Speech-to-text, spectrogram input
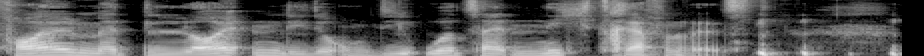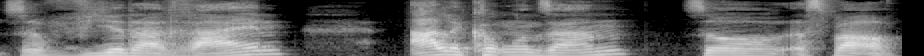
voll mit Leuten, die du um die Uhrzeit nicht treffen willst. so, wir da rein. Alle gucken uns an. So, es war auch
